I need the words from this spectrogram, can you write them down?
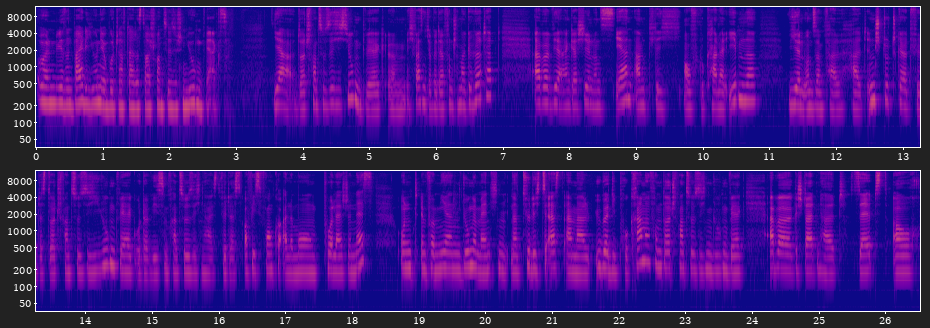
Und wir sind beide Juniorbotschafter des deutsch-französischen Jugendwerks. Ja, Deutsch-Französisches Jugendwerk. Ähm, ich weiß nicht, ob ihr davon schon mal gehört habt, aber wir engagieren uns ehrenamtlich auf lokaler Ebene wir in unserem Fall halt in Stuttgart für das deutsch-französische Jugendwerk oder wie es im Französischen heißt, für das Office Franco-Allemand pour la Jeunesse und informieren junge Menschen natürlich zuerst einmal über die Programme vom deutsch-französischen Jugendwerk, aber gestalten halt selbst auch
